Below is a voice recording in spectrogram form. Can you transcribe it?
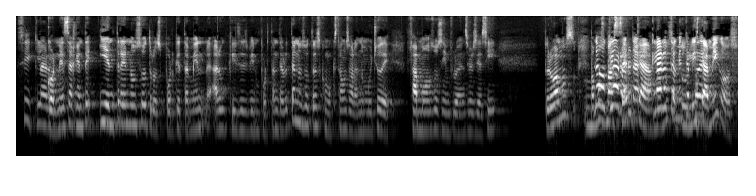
Sí, claro. Con esa gente y entre nosotros, porque también algo que dices es bien importante. Ahorita nosotras como que estamos hablando mucho de famosos influencers y así, pero vamos, vamos más cerca, claro, vamos a tu lista de amigos.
